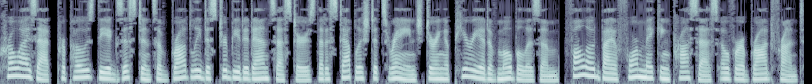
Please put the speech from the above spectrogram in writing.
Croizat proposed the existence of broadly distributed ancestors that established its range during a period of mobilism, followed by a form-making process over a broad front.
